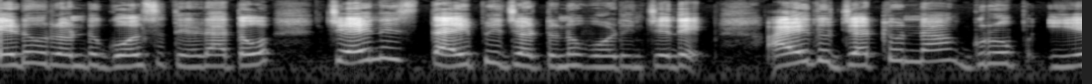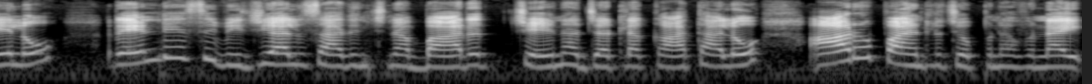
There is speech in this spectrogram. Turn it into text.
ఏడు రెండు గోల్స్ తేడాతో చైనీస్ తైపీ జట్టును ఓడించింది. ఐదు జట్లున్న గ్రూప్ ఏలో రెండేసి విజయాలు సాధించిన భారత్ చైనా జట్ల ఖాతాలో ఆరు పాయింట్లు చొప్పున ఉన్నాయి.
